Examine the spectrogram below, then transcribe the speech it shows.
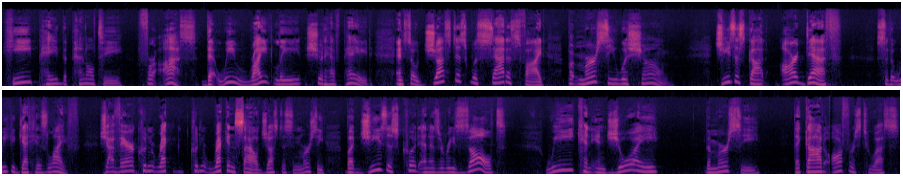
He paid the penalty for us that we rightly should have paid. And so justice was satisfied, but mercy was shown. Jesus got our death so that we could get his life. Javert couldn't, rec- couldn't reconcile justice and mercy, but Jesus could, and as a result, we can enjoy the mercy that God offers to us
